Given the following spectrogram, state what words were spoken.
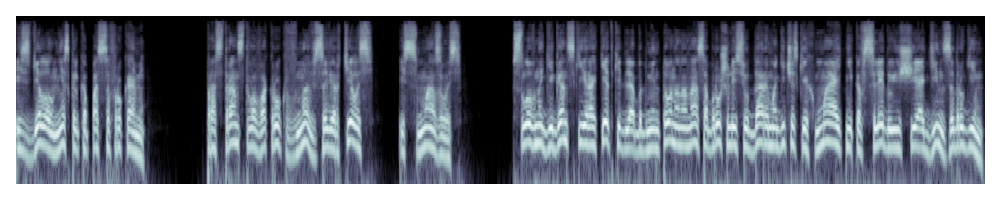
и сделал несколько пассов руками. Пространство вокруг вновь завертелось и смазалось. Словно гигантские ракетки для бадминтона на нас обрушились удары магических маятников, следующие один за другим.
